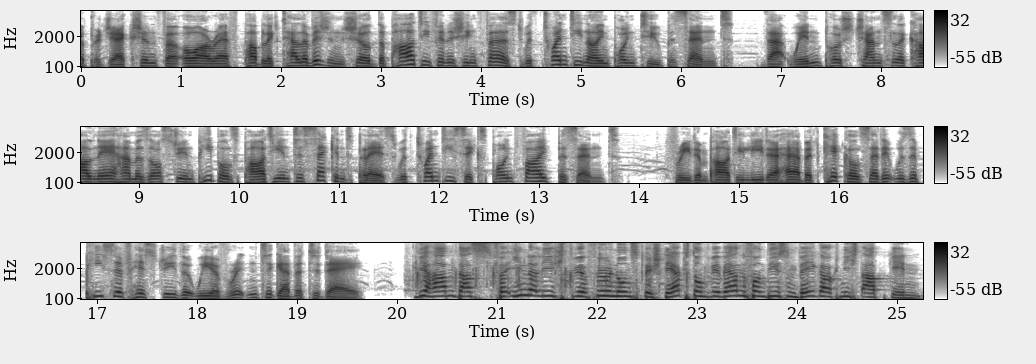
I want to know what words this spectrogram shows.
A projection for ORF public television showed the party finishing first with 29.2%. That win pushed Chancellor Karl Nehammer's Austrian People's Party into second place with 26.5%. Freedom Party leader Herbert Kickl said it was a piece of history that we have written together today. Wir haben das verinnerlicht, wir fühlen uns bestärkt und wir werden von diesem Weg auch nicht abgehen.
